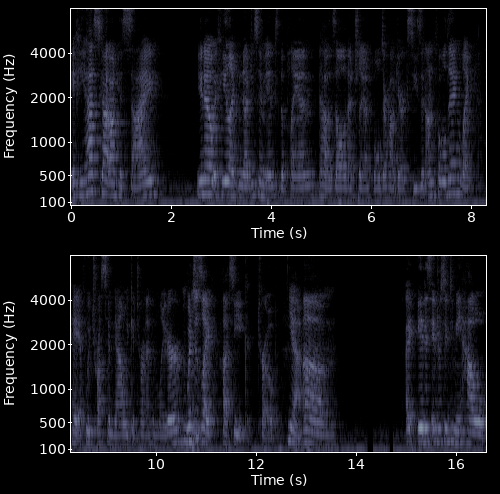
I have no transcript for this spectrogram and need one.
if he has Scott on his side, you know, if he like nudges him into the plan, how this all eventually unfolds or how Derek sees it unfolding, like, hey, if we trust him now, we can turn on him later, which Mhm. is like classic trope. Yeah. Um, I, it is interesting to me how,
